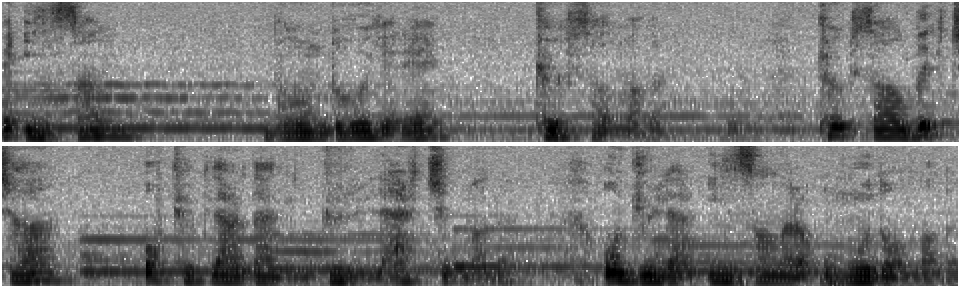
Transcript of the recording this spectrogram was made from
Ve insan bulunduğu yere kök salmalı. Kök saldıkça o köklerden güller çıkmalı. O güller insanlara umut olmalı,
